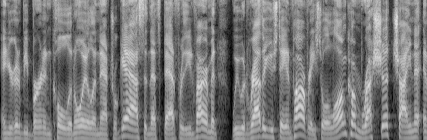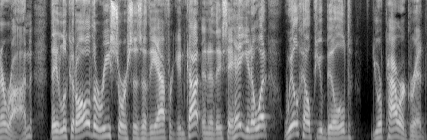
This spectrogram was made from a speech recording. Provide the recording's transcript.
and you're going to be burning coal and oil and natural gas, and that's bad for the environment. We would rather you stay in poverty. So along come Russia, China, and Iran. They look at all the resources of the African continent and they say, hey, you know what? We'll help you build your power grid.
